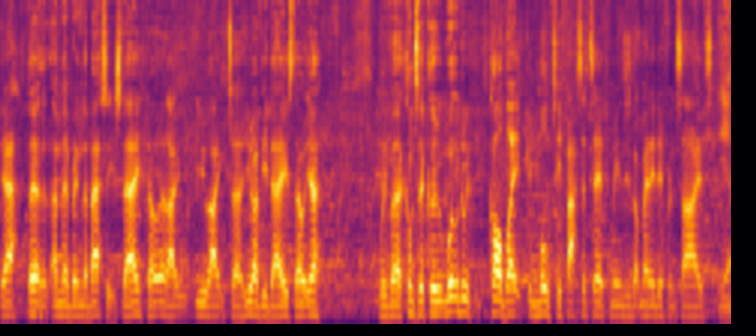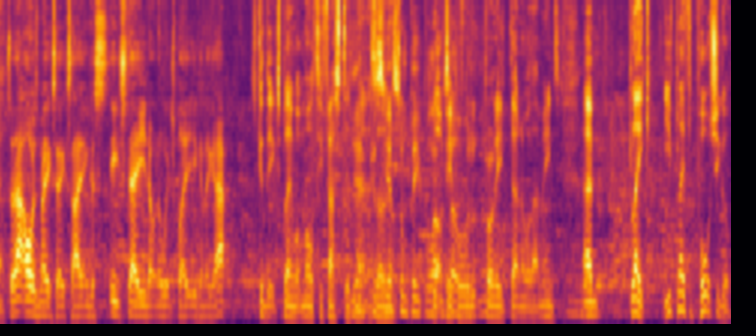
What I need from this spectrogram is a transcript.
they? Yeah, they, and they bring the best each day, don't they? Like you like to, you have your days, don't you? We've uh, come to the clue. What do we call Blake multifaceted? Means he's got many different sides. Yeah. So that always makes it exciting because each day you don't know which plate you're going to get. It's good that you explain what multifaceted Yeah, meant. 'cause, as yeah, some people a lot of people myself will wouldn't know. probably don't know what that means. Um, Blake, you played for Portugal.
